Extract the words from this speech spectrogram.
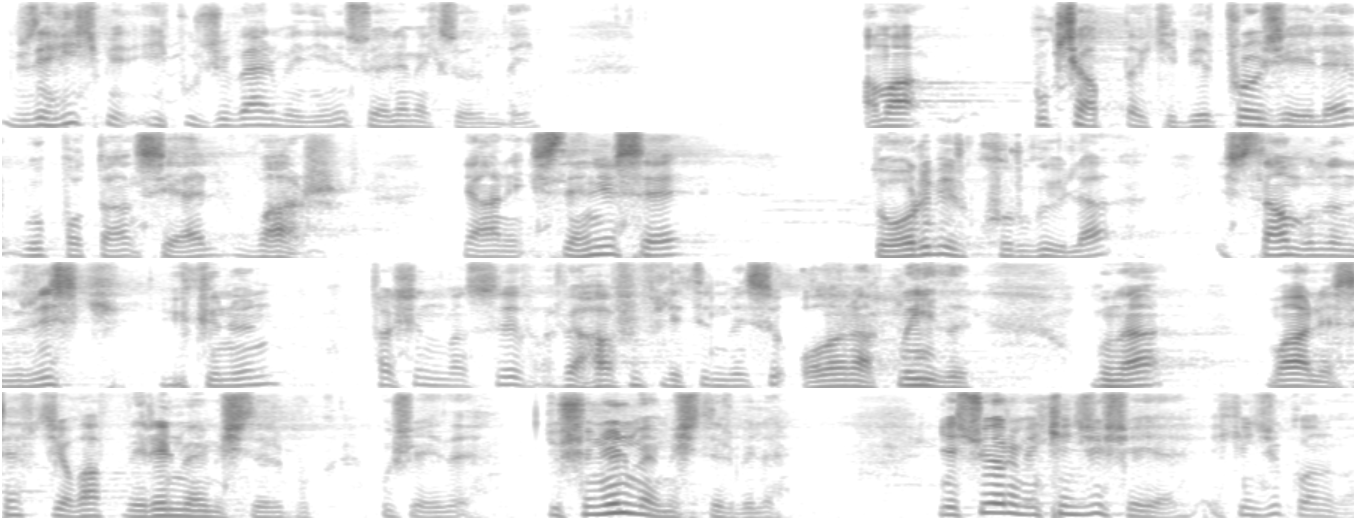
bize hiçbir ipucu vermediğini söylemek zorundayım. Ama bu çaptaki bir projeyle bu potansiyel var. Yani istenirse doğru bir kurguyla İstanbul'un risk yükünün taşınması ve hafifletilmesi olanaklıydı. Buna maalesef cevap verilmemiştir bu, bu şeyde. Düşünülmemiştir bile. Geçiyorum ikinci şeye, ikinci konuma.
